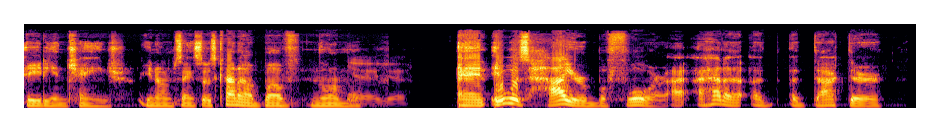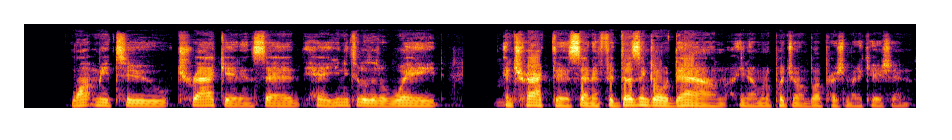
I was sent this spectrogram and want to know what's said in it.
80 and change. You know what I'm saying? So it's kind of above normal Yeah, yeah. and it was higher before. I, I had a, a, a doctor want me to track it and said, "Hey, you need to lose a little weight and track this, and if it doesn't go down, you know, I'm going to put you on blood pressure medication."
